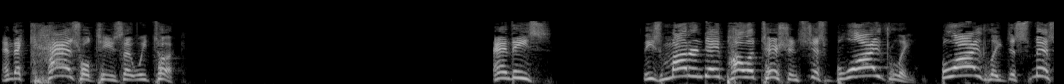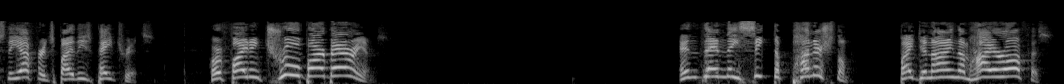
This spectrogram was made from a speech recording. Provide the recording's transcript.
And the casualties that we took. And these, these modern day politicians just blithely, blithely dismiss the efforts by these patriots who are fighting true barbarians. And then they seek to punish them by denying them higher office.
